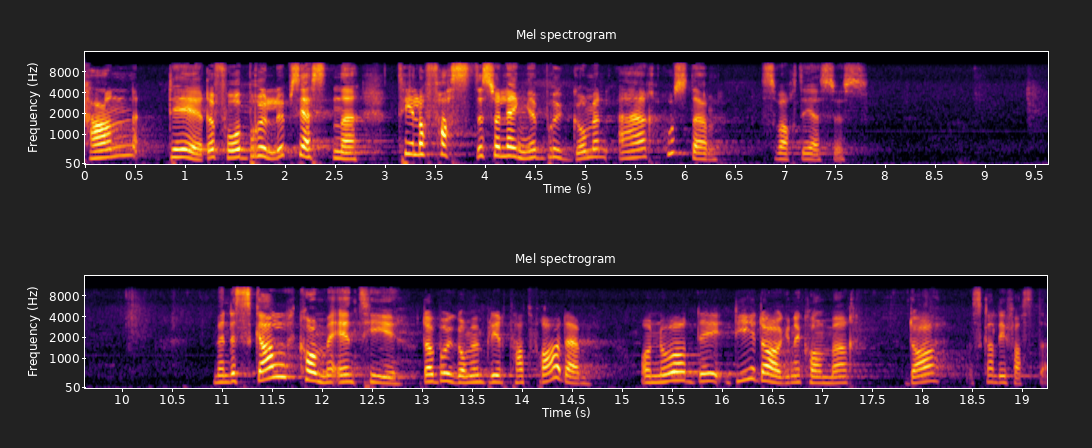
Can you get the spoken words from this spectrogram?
Kan dere få bryllupsgjestene til å faste så lenge brudgommen er hos dem? svarte Jesus. Men det skal komme en tid da brudgommen blir tatt fra dem. Og når de, de dagene kommer, da skal de faste.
